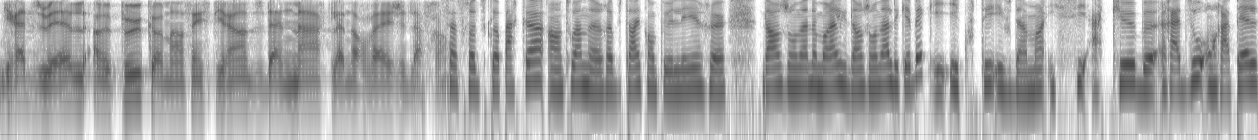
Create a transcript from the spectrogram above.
graduelle, un peu comme en s'inspirant du Danemark, la Norvège et de la France. Ça sera du cas par cas. Antoine Robitaille qu'on peut lire euh, dans le Journal de Montréal et dans le Journal de Québec et écouter évidemment ici à Cube Radio. On rappelle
